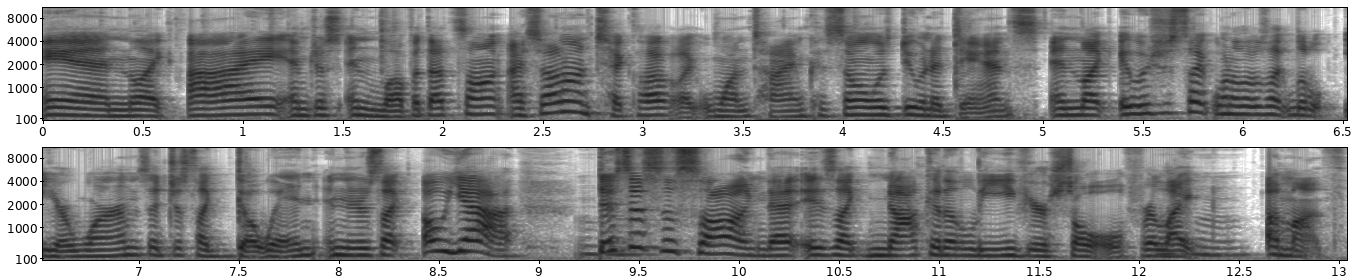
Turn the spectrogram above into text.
and like I am just in love with that song. I saw it on TikTok like one time because someone was doing a dance, and like it was just like one of those like little earworms that just like go in, and there's like, oh yeah, this mm-hmm. is the song that is like not gonna leave your soul for like mm-hmm. a month.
